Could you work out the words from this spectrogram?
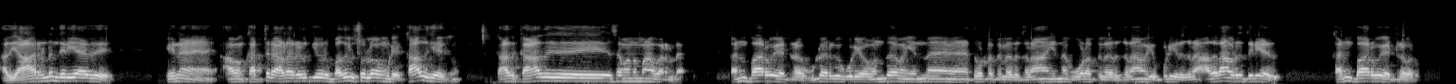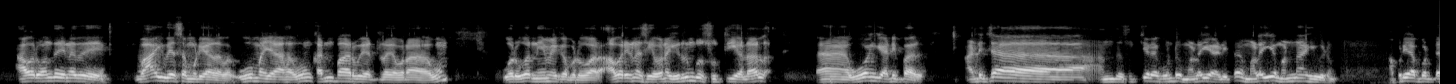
அது யாருன்னு தெரியாது. ஏன்னா அவன் கத்துற அலறலுக்கு இவர் பதில் சொல்லவும் முடியாது. காது கேட்கும். காது காது சம்பந்தமா வரல. கண் பார்வையற்ற உள்ள இருக்கக்கூடிய வந்து அவன் என்ன தோட்டத்துல இருக்கிறான் என்ன கோலத்துல இருக்கிறான் எப்படி இருக்கிறான் அதெல்லாம் அவருக்கு தெரியாது. கண் பார்வையற்றவர். அவர் வந்து என்னது வாய் பேச முடியாதவர் ஊமையாகவும் கண் பார்வையற்றவராகவும் ஒருவர் நியமிக்கப்படுவார். அவர் என்ன செய்வார் இரும்பு சுத்தியலால் ஓங்கி அடிப்பார். அடிச்சா அந்த சுத்தியலை கொண்டு மலையை அடித்தா மலையே மண்ணாகிவிடும். அப்படியாப்பட்ட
